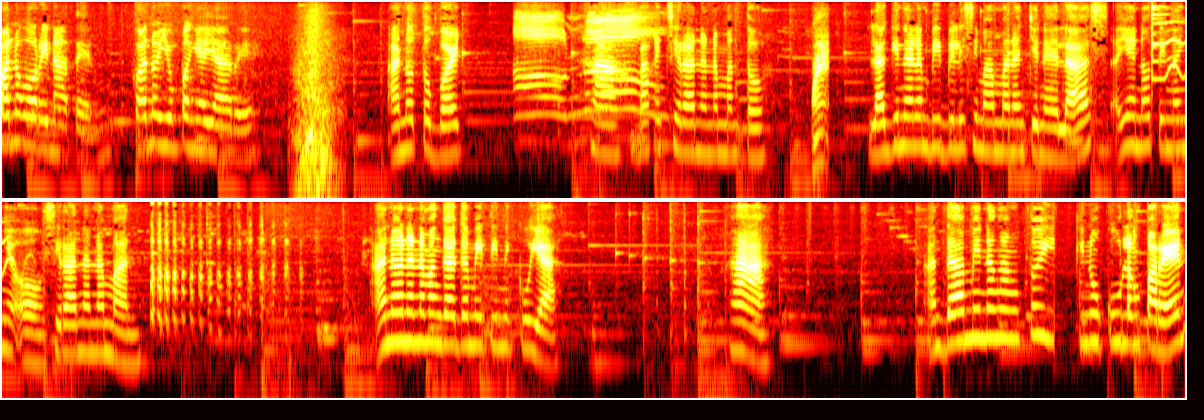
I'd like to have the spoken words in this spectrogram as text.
Panoorin natin kung ano yung pangyayari. Ano to Bart? Oh, no. Ha? Bakit sira na naman to? Lagi na lang bibili si mama ng tsinelas. Ayan o, oh, tingnan nyo o. Oh, sira na naman. Ano na naman gagamitin ni kuya? Ha? Ang dami na ngang toy. Kinukulang pa rin?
